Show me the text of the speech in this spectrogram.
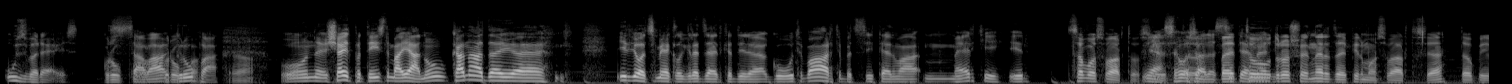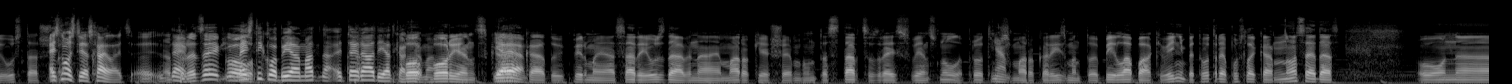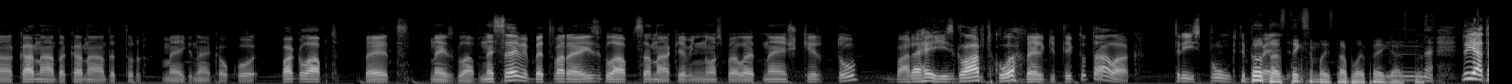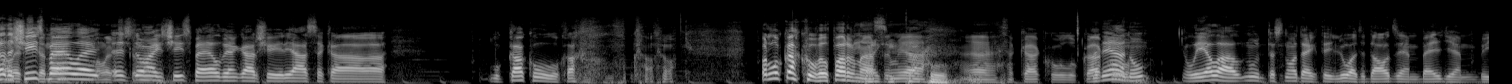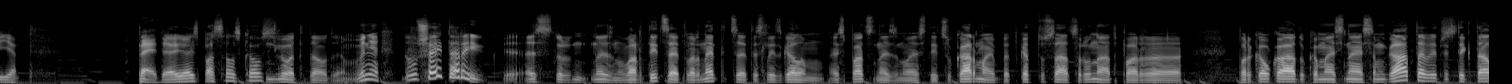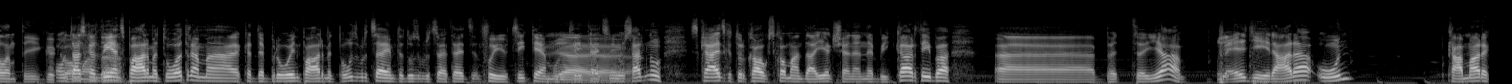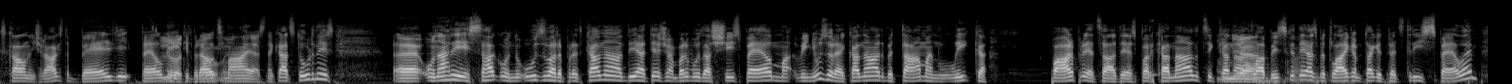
uzvarējusi grupā, savā grupā. Jā. Un šeit pat īstenībā, jā, nu, Kanādai e, ir ļoti smieklīgi redzēt, kad ir e, gūti vārti, bet sitienu mērķi ir. Savos vārtos. Jā, es, savos eh, vārtos, Bet tu mērķi. droši vien neredzēji pirmos vārtus, jā? Tev bija uzstāšanās. Es nostājos highlights. Jā, nē, Tu redzēji, ko Mēs tikko bijām atnā... te rādījā Bo atkārtojumā. Borjans, kā, Jā, jā. kādu pirmajās arī uzdāvināja marokiešiem, un tas starts uzreiz 1-0. Protams, Jā. Maroka arī izmantoja. Bija labāki viņi, bet otrajā puslaikā nosēdās. Un uh, Kanāda, Kanāda tur mēģināja kaut ko paglābt, bet neizglāba. Ne sevi, bet varēja izglābt. Sanāk, ja viņi nospēlētu nešķirtu, Varēja izglābt, ko? Beļģi tiktu tālāk. Trīs punkti. Tu tās Beļģi. tiksim līdz tablai beigās. Nu, jā, tad šī spēle, liekas, es domāju, ka šī spēle vienkārši ir jāsaka Lukaku, Lukaku, Lukaku. Par Lukaku vēl parunāsim. Jā, Kaku. Eh, Kaku, Lukaku. Bet, jā, nu, lielā, nu, tas noteikti ļoti daudziem beļģiem bija pēdējais pasaules kausa. Ļoti daudziem. Viņi nu, šeit arī, es tur nezinu, var ticēt, var neticēt. Es līdz galam, es pats nezinu, vai es ticu karmai, bet kad tu sāc runāt par, eh, par kaut kādu, ka mēs neesam gatavi, tas tik talantīga. Un tas, kad viens pārmet otram, ā, kad Bruyne pārmet pa uzbrucējiem, tad uzbrucēji teica, fuj, citiem, un citi teica, jūs arī, nu, skaidrs, ka tur kaut kas komandā iekšēnē nebija kārtībā, uh, bet, ā, jā, Beļģija ir ārā, un, kā Mareks Kalniņš raksta, Beļģi pelnīti brauc pelnīti. mājās. Nekāds turnīrs. Uh, un arī es saku, un uzvara pret Kanādu. Jā, tiešām varbūt šī spēle, viņi uzvarēja Kanādu, bet tā man lika pārpriecāties par Kanādu, cik Kanāda Jā. labi izskatījās. Bet laikam tagad pēc trīs spēlēm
